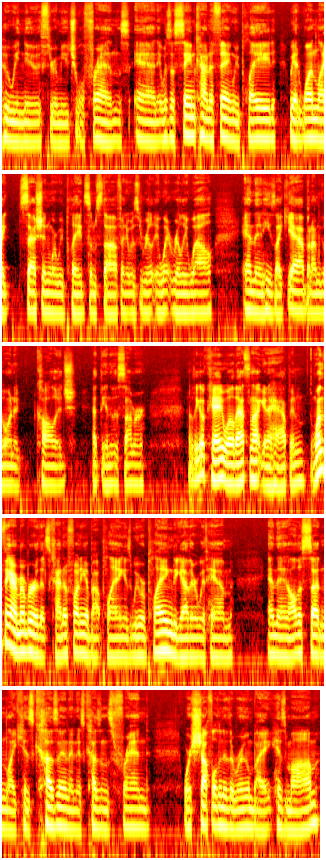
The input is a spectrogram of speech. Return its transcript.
who we knew through mutual friends. And it was the same kind of thing. We played, we had one like session where we played some stuff and it was really, it went really well. And then he's like, yeah, but I'm going to college at the end of the summer. I was like, okay, well, that's not going to happen. One thing I remember that's kind of funny about playing is we were playing together with him, and then all of a sudden, like his cousin and his cousin's friend were shuffled into the room by his mom,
